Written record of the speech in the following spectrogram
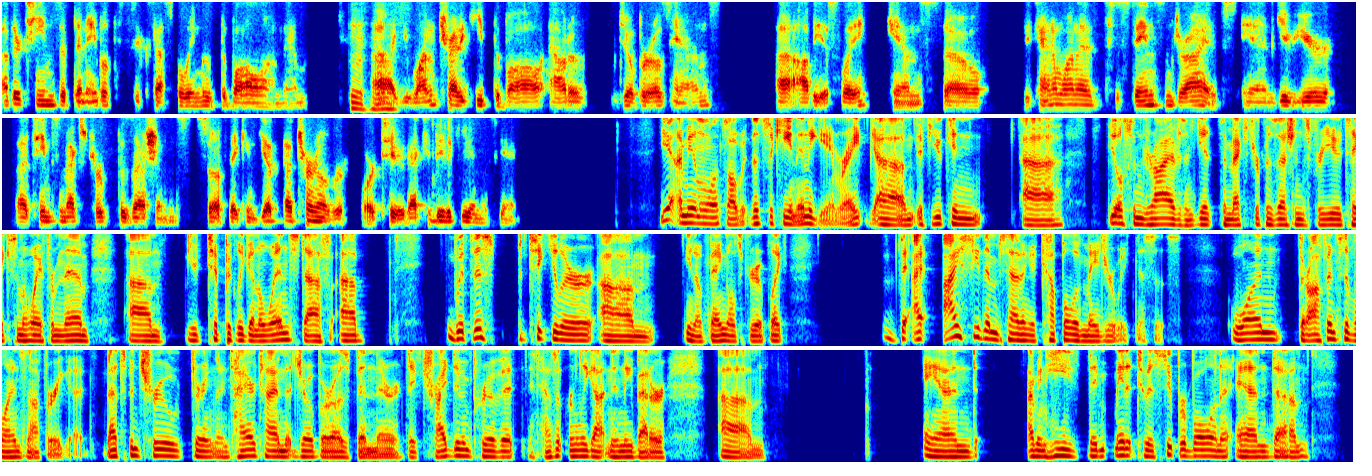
other teams have been able to successfully move the ball on them. Mm-hmm. Uh, you want to try to keep the ball out of Joe Burrow's hands, uh, obviously, and so you kind of want to sustain some drives and give your uh, team some extra possessions. So if they can get a turnover or two, that could be the key in this game. Yeah, I mean, well, that's always that's the key in any game, right? Um, if you can uh, steal some drives and get some extra possessions for you, take some away from them, um, you're typically going to win stuff. Uh, with this particular, um, you know, Bengals group, like the, I, I see them as having a couple of major weaknesses. One, their offensive line's not very good. That's been true during the entire time that Joe Burrow's been there. They've tried to improve it. It hasn't really gotten any better. Um, and I mean, he they made it to his Super Bowl and and um,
